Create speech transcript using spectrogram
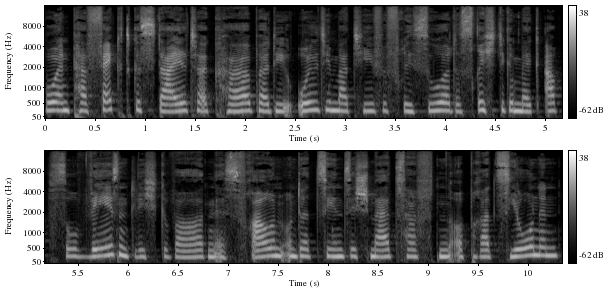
wo ein perfekt gestylter Körper, die ultimative Frisur, das richtige Make-up so wesentlich geworden ist. Frauen unterziehen sich schmerzhaften Operationen.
